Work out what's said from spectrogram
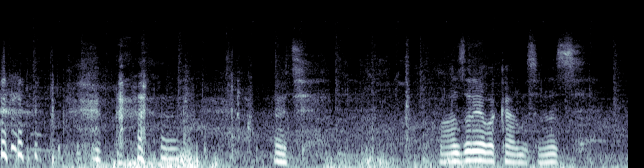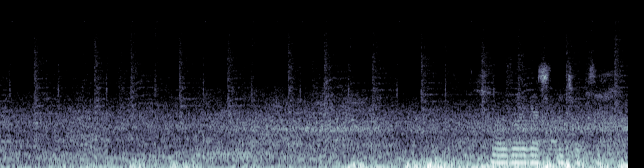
Evet. Manzaraya bakar mısınız? Manzara gerçekten çok güzel.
